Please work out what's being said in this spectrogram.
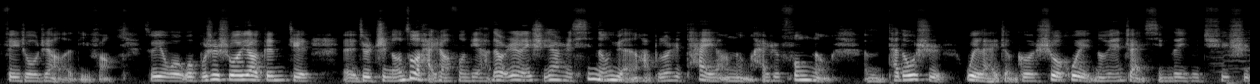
非洲这样的地方，所以我我不是说要跟这呃就只能做海上风电哈，但我认为实际上是新能源哈，不论是太阳能还是风能，嗯，它都是未来整个社会能源转型的一个趋势。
